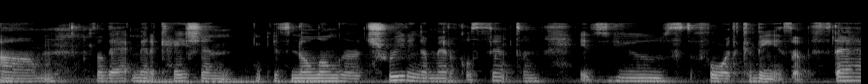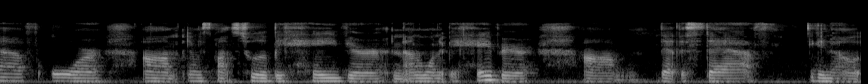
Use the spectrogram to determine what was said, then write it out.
Um, so that medication is no longer treating a medical symptom. It's used for the convenience of the staff or um, in response to a behavior, an unwanted behavior um, that the staff you know,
